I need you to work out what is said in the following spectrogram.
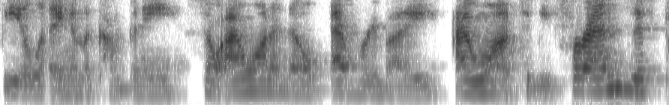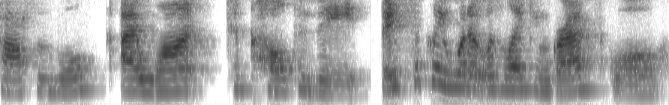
feeling in the company. So I want to know everybody. I want to be friends if possible. I want to cultivate basically what it was like in grad school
